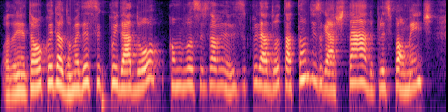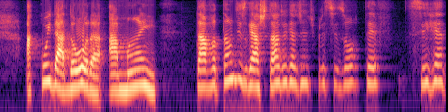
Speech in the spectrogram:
Orientar o cuidador. Mas esse cuidador, como vocês estavam vendo, esse cuidador está tão desgastado, principalmente a cuidadora, a mãe, estava tão desgastado que a gente precisou ter se, re,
